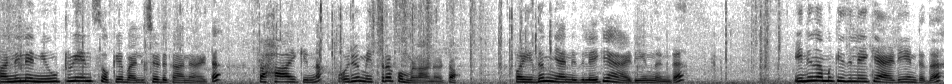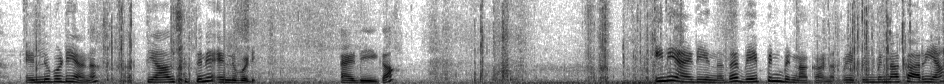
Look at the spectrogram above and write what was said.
മണ്ണിലെ ന്യൂട്രിയൻസ് ഒക്കെ വലിച്ചെടുക്കാനായിട്ട് സഹായിക്കുന്ന ഒരു മിത്ര കുമ്പളാണ് കേട്ടോ. അപ്പോൾ ഇതും ഞാൻ ഇതിലേക്ക് ആഡ് ചെയ്യുന്നുണ്ട്. ഇനി നമുക്ക് ഇതിലേക്ക് ആഡ് ചെയ്യേണ്ടത് എല്ലുപൊടിയാണ്. അത്യാവശ്യത്തിന് എല്ലുപൊടി ആഡ് ചെയ്യുക. ഇനി ആഡ് ചെയ്യുന്നത് വേപ്പിൻ പിണ്ണാക്കാണ്. വേപ്പിൻ പിണ്ണാക്ക് അറിയാം.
